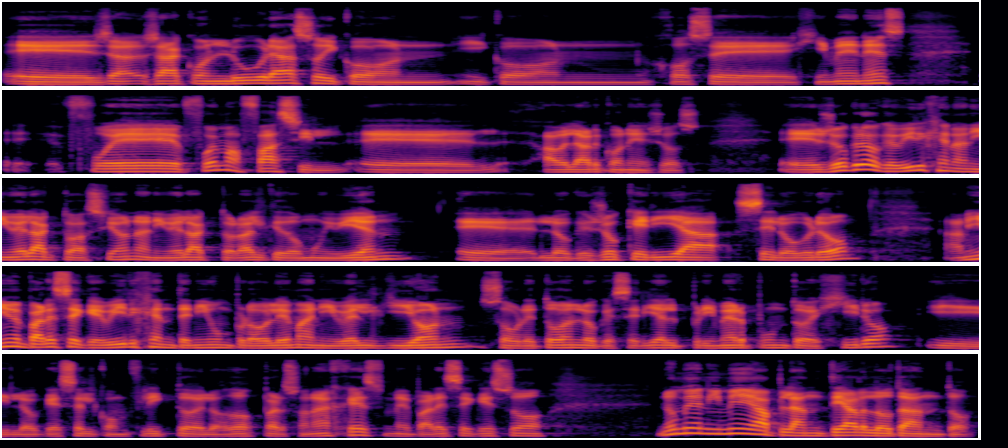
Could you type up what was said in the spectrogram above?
ya, ya, con Lurazo y con, y con José Jiménez, fue, fue más fácil hablar con ellos. yo creo que Virgen a nivel actuación, a nivel actoral quedó muy bien. lo que yo quería se logró. A mí me parece que Virgen tenía un problema a nivel guion, sobre todo en lo que sería el primer punto de giro y lo que es el conflicto de los dos personajes. Me parece que eso no me animé a plantearlo tanto.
